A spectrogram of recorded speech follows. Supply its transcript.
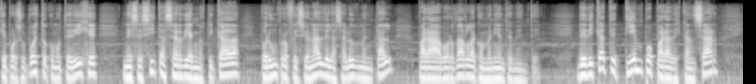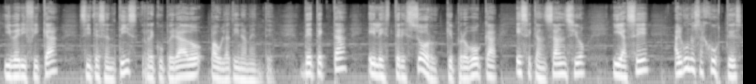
que por supuesto, como te dije, necesita ser diagnosticada por un profesional de la salud mental para abordarla convenientemente. Dedícate tiempo para descansar y verifica si te sentís recuperado paulatinamente. Detecta el estresor que provoca ese cansancio y hace algunos ajustes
